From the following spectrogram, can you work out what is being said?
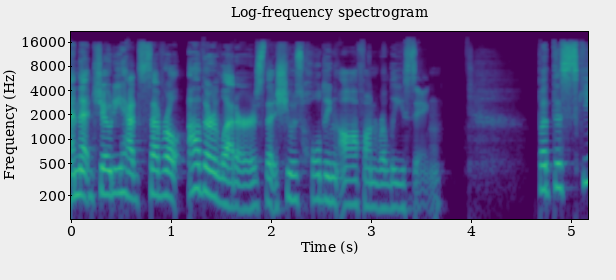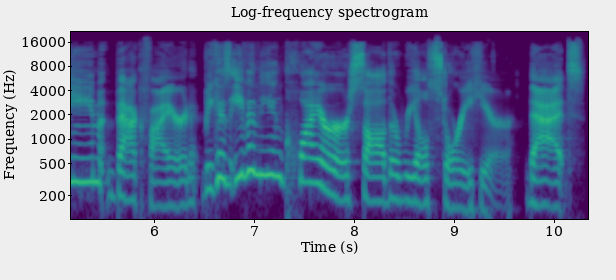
and that Jodi had several other letters that she was holding off on releasing. But the scheme backfired because even the Inquirer saw the real story here that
